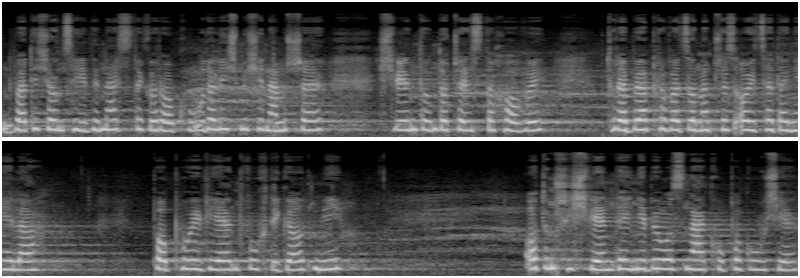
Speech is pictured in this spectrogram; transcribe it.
2011 roku. Udaliśmy się na mszę świętą do Częstochowy, która była prowadzona przez ojca Daniela po upływie dwóch tygodni. Od mszy świętej nie było znaku po guzie.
